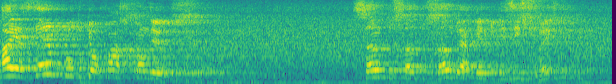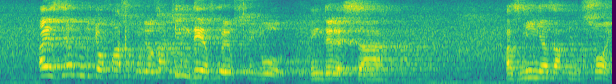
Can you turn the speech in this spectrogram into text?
a exemplo do que eu faço com Deus? Santo, santo, santo é aquele que diz isso, não é isso? A exemplo do que eu faço com Deus, a quem devo eu, Senhor, endereçar as minhas atenções.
